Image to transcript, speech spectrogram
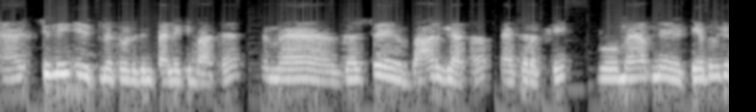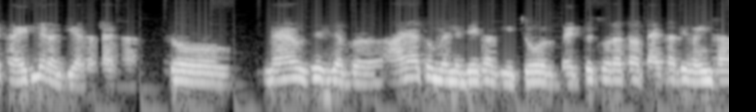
एक्चुअली इतने थोड़े दिन पहले की बात है। मैं घर से बाहर गया था, पैसे रख वो मैं अपने टेबल के साइड में रख दिया था पैसा। तो मैं उस दिन जब आया तो मैंने देखा कि चोर बेड पे सो रहा था पैसा भी वहीं था।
